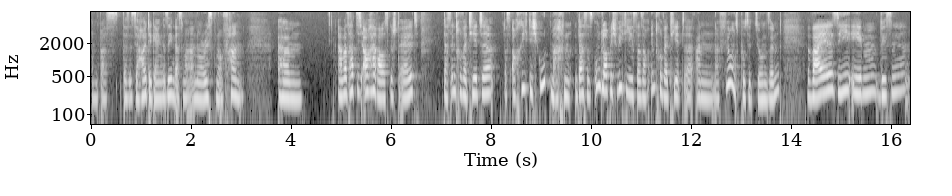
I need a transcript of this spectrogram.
Und was, das ist ja heute gern gesehen, dass man no risk, no fun. Ähm, aber es hat sich auch herausgestellt, dass Introvertierte das auch richtig gut machen und dass es unglaublich wichtig ist, dass auch Introvertierte an einer Führungsposition sind, weil sie eben wissen,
